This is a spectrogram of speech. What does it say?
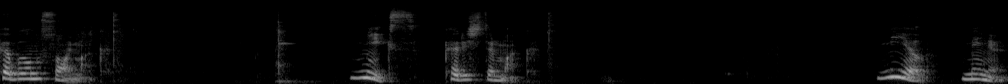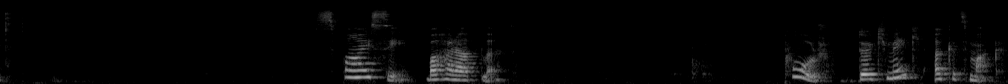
Kabuğunu soymak. Mix, karıştırmak. Meal, menü. Spicy, baharatlı. Pour, dökmek, akıtmak.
